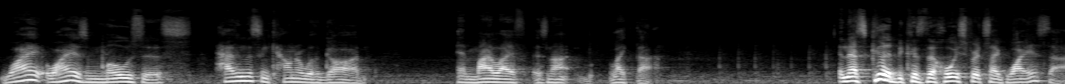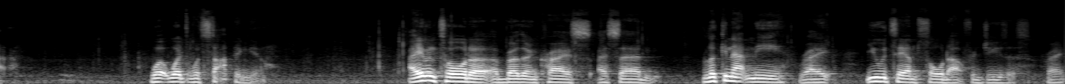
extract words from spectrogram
Why why is Moses having this encounter with God, and my life is not like that? And that's good because the Holy Spirit's like, why is that? What what what's stopping you? I even told a, a brother in Christ, I said, looking at me, right, you would say I'm sold out for Jesus, right?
